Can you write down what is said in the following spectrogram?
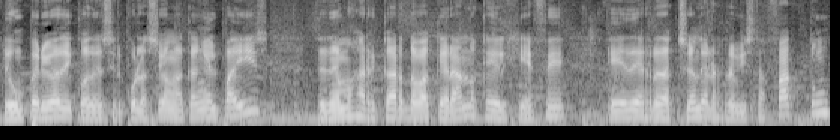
de un periódico de circulación acá en el país. Tenemos a Ricardo Vaquerano, que es el jefe eh, de redacción de la revista Factum.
